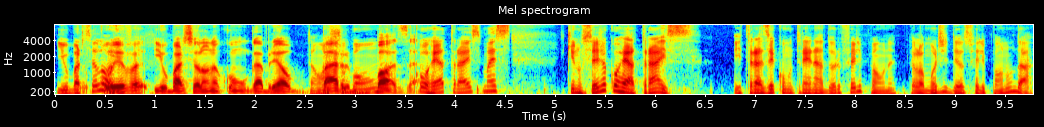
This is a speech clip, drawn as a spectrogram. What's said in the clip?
E o Barcelona. Cueva e o Barcelona com o Gabriel Então acho bom Barbosa. correr atrás, mas que não seja correr atrás e trazer como treinador o Felipão, né? Pelo amor de Deus, Felipão não dá.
